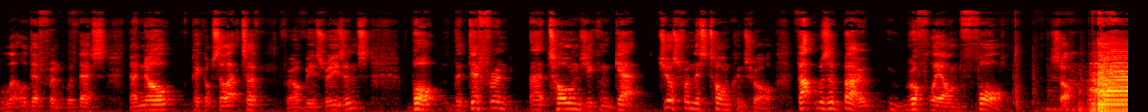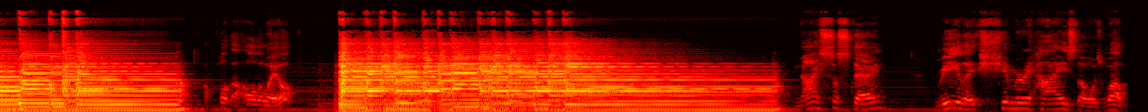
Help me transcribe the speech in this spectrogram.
A little different with this. Now no pickup selector for obvious reasons, but the different uh, tones you can get just from this tone control, that was about roughly on four. So, I'll put that all the way up. Nice sustain, really shimmery highs though as well.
